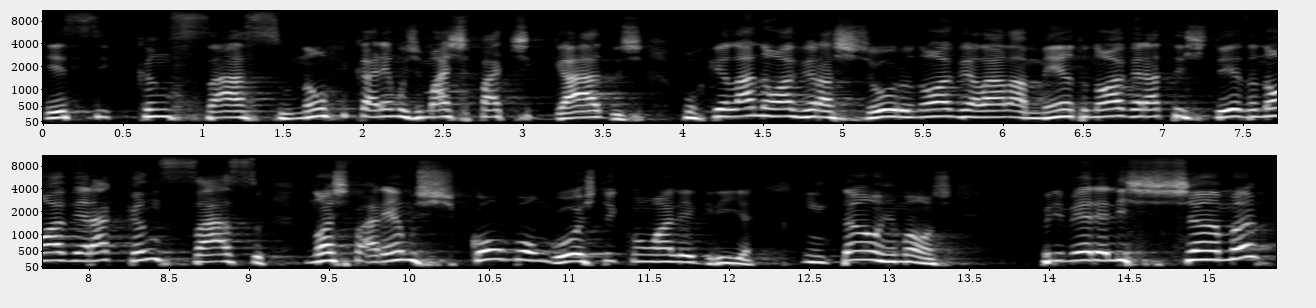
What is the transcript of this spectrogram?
esse cansaço, não ficaremos mais fatigados, porque lá não haverá choro, não haverá lamento, não haverá tristeza, não haverá cansaço. Nós faremos com bom gosto e com alegria. Então, irmãos, primeiro ele chama,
